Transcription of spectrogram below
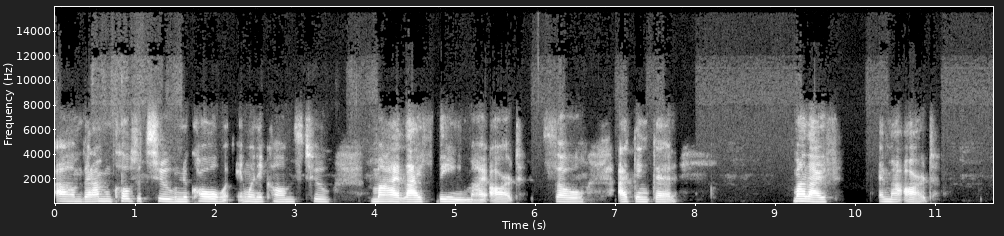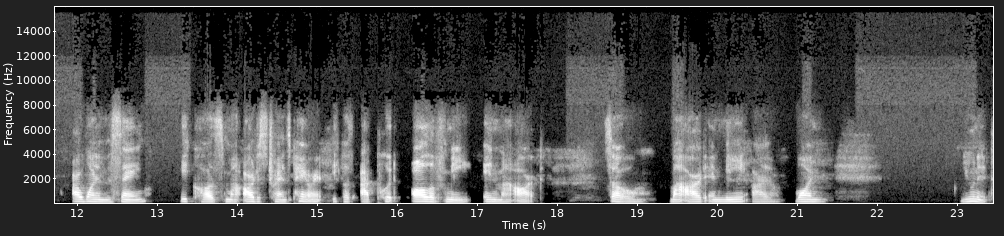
um, that I'm closer to Nicole in- when it comes to my life being my art. So I think that my life and my art are one and the same because my art is transparent because I put all of me in my art. So my art and me are one unit.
